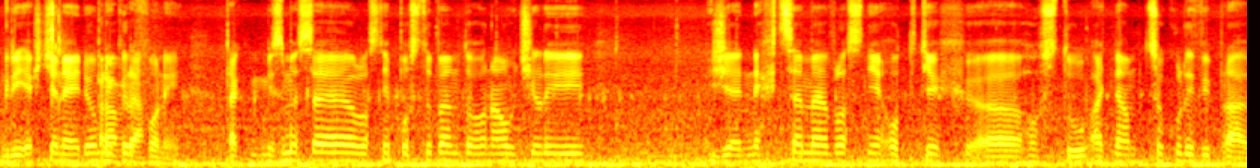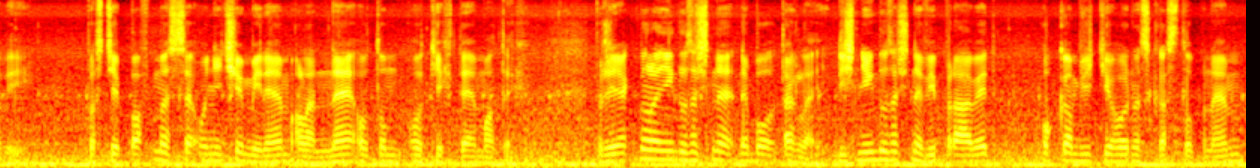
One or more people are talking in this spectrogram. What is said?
kdy ještě nejdou Pravda. mikrofony, tak my jsme se vlastně postupem toho naučili že nechceme vlastně od těch uh, hostů, ať nám cokoliv vypráví. Prostě bavme se o něčem jiném, ale ne o, tom, o těch tématech. Protože jakmile někdo začne, nebo takhle, když někdo začne vyprávět, okamžitě ho dneska stopnem,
